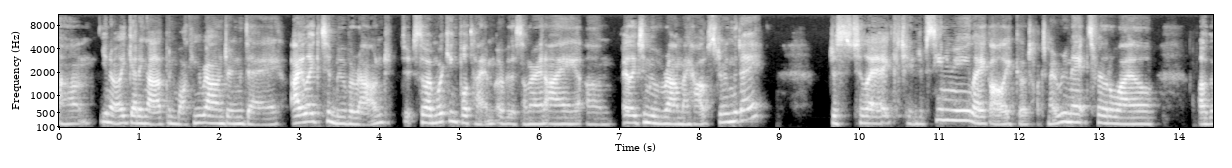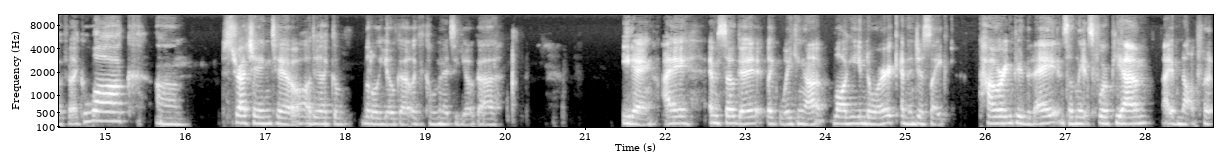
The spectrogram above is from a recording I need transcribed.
um, you know, like getting up and walking around during the day. I like to move around. So I'm working full time over the summer, and I um, I like to move around my house during the day, just to like change of scenery. Like I'll like go talk to my roommates for a little while. I'll go for like a walk, um, stretching too. I'll do like a little yoga, like a couple minutes of yoga eating. I am so good at like waking up, logging into work, and then just like powering through the day. And suddenly it's 4 p.m. I have not put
